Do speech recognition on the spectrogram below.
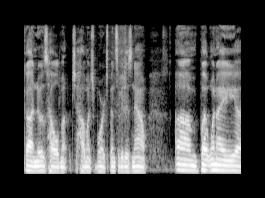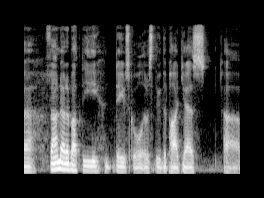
God knows how much how much more expensive it is now. Um, but when I uh, found out about the Dave School, it was through the podcast uh,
